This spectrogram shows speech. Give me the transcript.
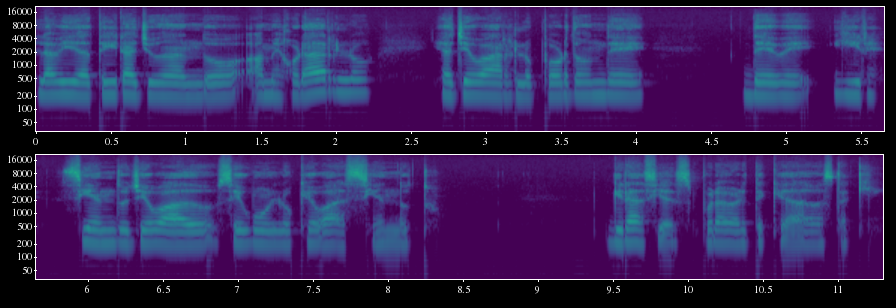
la vida te irá ayudando a mejorarlo y a llevarlo por donde debe ir siendo llevado según lo que vas haciendo tú. Gracias por haberte quedado hasta aquí.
